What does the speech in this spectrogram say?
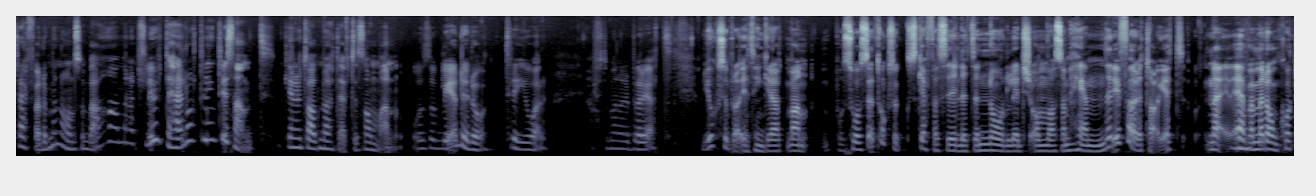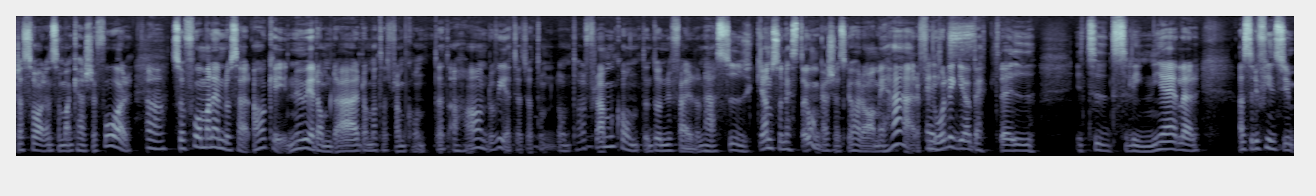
träffade man någon som bara, ja ah, men absolut det här låter intressant. Kan du ta ett möte efter sommaren? Och så blev det då tre år efter man hade börjat. Det är också bra. Jag tänker att man på så sätt också skaffar sig lite knowledge om vad som händer i företaget. När, Även med de korta svaren som man kanske får. Ja. Så får man ändå så här, ah, okej nu är de där, de har tagit fram content. Aha, då vet jag att de, de tar fram content ungefär i den här cykeln. Så nästa gång kanske jag ska höra av mig här. För då Ex. ligger jag bättre i, i tidslinje. Eller, alltså det finns ju,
